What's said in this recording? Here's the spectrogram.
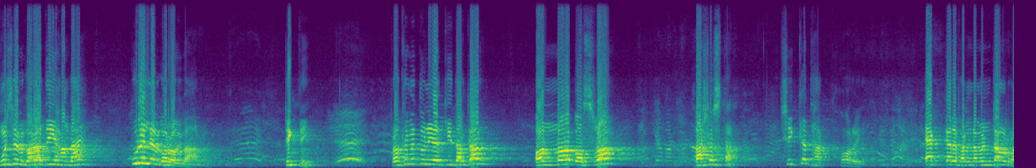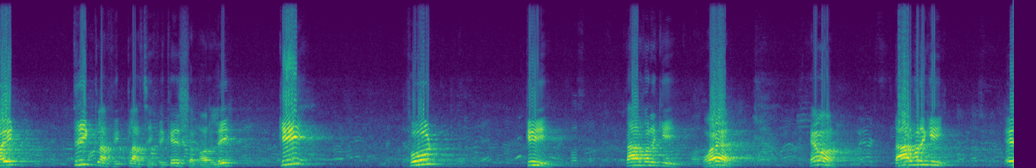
হুঁসের ঘর দিয়ে হান্দায় কুড়েলের ঘর হইবা আর। ঠিক নেই? প্রথমে দুনিয়ার কি দরকার? অন্ন, বস্ত্র, বাসস্থান। শিক্ষা থাক, পরে। একবারে fundamental right three classification only কি? ফুড কি? তারপরে কি? ওয়ার কেমন? তারপরে কি? এ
